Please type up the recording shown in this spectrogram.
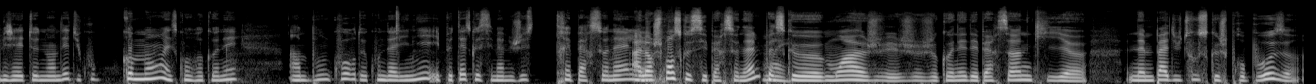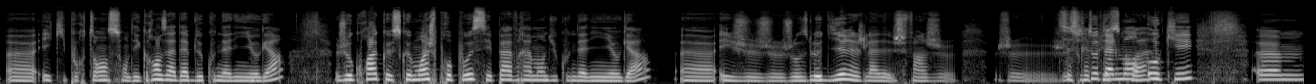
Mais j'allais te demander, du coup, comment est-ce qu'on reconnaît un bon cours de Kundalini et peut-être que c'est même juste très personnel? Alors je pense que c'est personnel parce que moi, je, connais des personnes qui... Euh, n'aiment pas du tout ce que je propose euh, et qui pourtant sont des grands adeptes de Kundalini. Yoga. Je crois que ce que moi je propose, c'est pas vraiment du Kundalini Yoga. Euh, et j'ose le dire et je, la, enfin, je, je, je suis totalement ok. Euh,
